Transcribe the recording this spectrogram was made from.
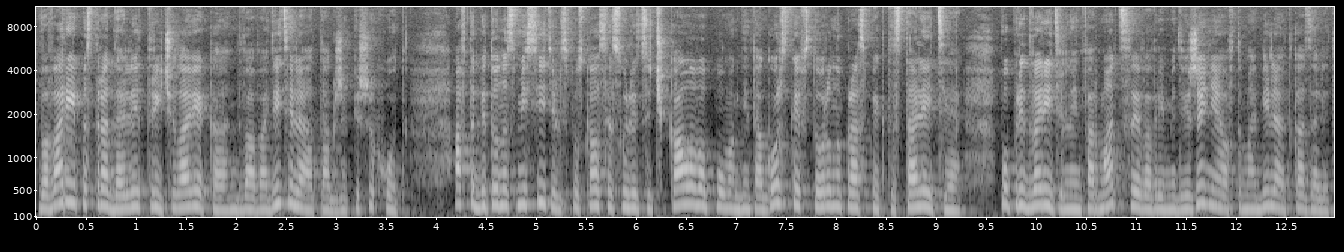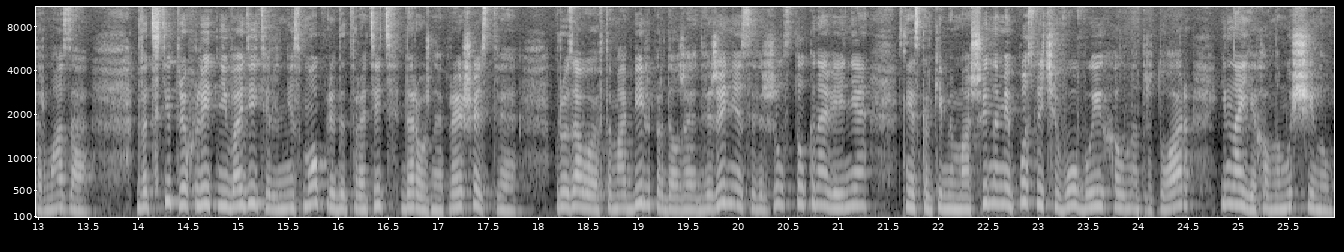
В аварии пострадали три человека, два водителя, а также пешеход. Автобетоносмеситель спускался с улицы Чкалова по Магнитогорской в сторону проспекта Столетия. По предварительной информации, во время движения автомобиля отказали тормоза. 23-летний водитель не смог предотвратить дорожное происшествие. Грузовой автомобиль, продолжая движение, совершил столкновение с несколькими машинами, после чего выехал на тротуар и наехал на мужчину.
